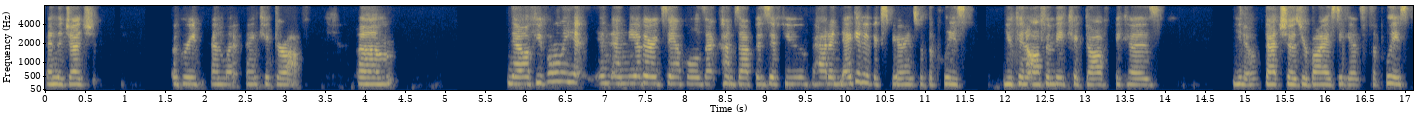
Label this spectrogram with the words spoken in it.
and the judge agreed and let and kicked her off. Um, now, if you've only and, and the other examples that comes up is if you've had a negative experience with the police, you can often be kicked off because you know that shows your bias against the police.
